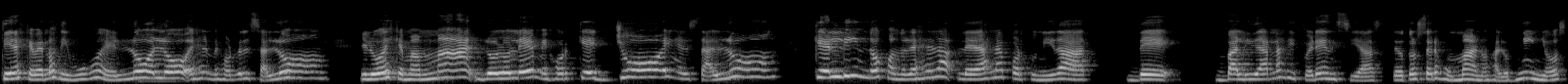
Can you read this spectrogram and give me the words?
tienes que ver los dibujos de Lolo, es el mejor del salón. Y luego es que mamá, Lolo lee mejor que yo en el salón. Qué lindo cuando le le das la oportunidad de validar las diferencias de otros seres humanos a los niños,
